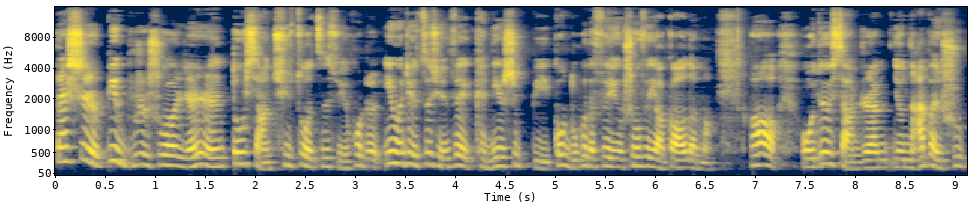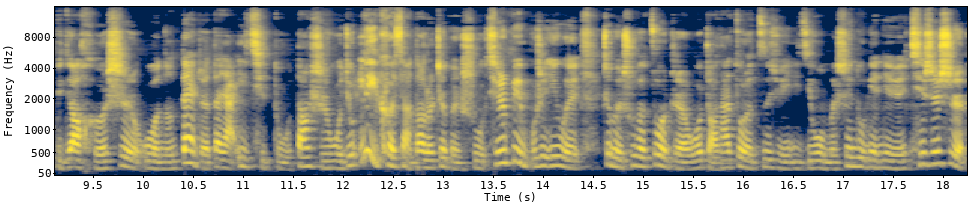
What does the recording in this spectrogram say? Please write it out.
但是并不是说人人都想去做咨询，或者因为这个咨询费肯定是比共读会的费用收费要高的嘛。然后我就想着有哪本书比较合适，我能带着大家一起读。当时我就立刻想到了这本书。其实并不是因为这本书的作者我找他做了咨询，以及我们深度链接员，其实是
